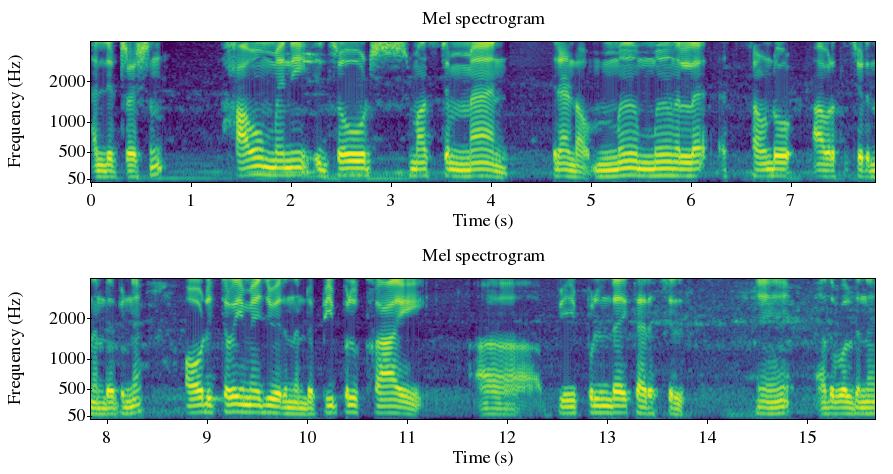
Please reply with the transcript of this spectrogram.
Alliteration how many gods must a man ഇതിലുണ്ടാവും മ് മ എന്നുള്ള സൗണ്ട് ആവർത്തിച്ച് വരുന്നുണ്ട്. പിന്നെ ഓഡിറ്ററി ഇമേജ് വരുന്നുണ്ട്. പീപ്പിൾ ക്രൈ പീപ്പിളിന്റെ കരച്ചിൽ അതുപോലെ തന്നെ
